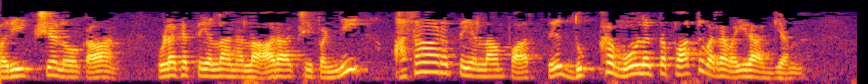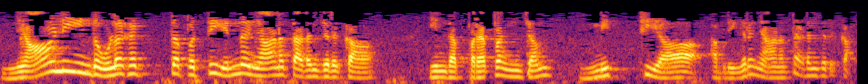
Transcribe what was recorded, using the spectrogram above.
பரீட்ச லோகான். உலகத்தை எல்லாம் நல்லா ஆராய்ச்சி பண்ணி அசாரத்தை எல்லாம் பார்த்து துக்க மூலத்தை பார்த்து வர்ற வைராகியம் ஞானி இந்த உலகத்தை பத்தி என்ன ஞானத்தை அடைஞ்சிருக்கான்? இந்த பிரபஞ்சம் மித்தியா அப்படிங்கிற ஞானத்தை அடைஞ்சிருக்கான்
